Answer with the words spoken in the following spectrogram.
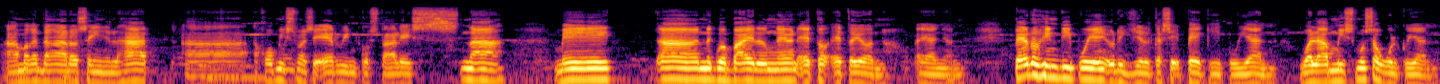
Ah, magandang araw sa inyo lahat. Ah, ako mismo si Erwin Costales na may ah, nagbabiral ngayon. Ito, ito yon. Ayan yon. Pero hindi po yan yung original kasi peki po yan. Wala mismo sa wall ko yan.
